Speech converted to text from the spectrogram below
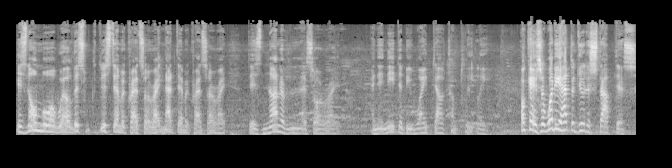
There's no more, well, this, this Democrat's all right, that Democrat's all right. There's none of them that's all right. And they need to be wiped out completely. Okay, so what do you have to do to stop this?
